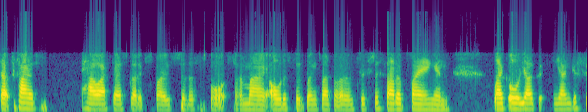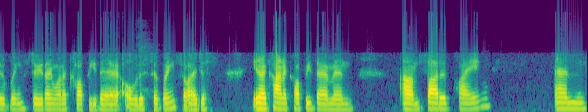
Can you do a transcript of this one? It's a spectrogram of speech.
that's kind of how I first got exposed to the sport. So my older siblings, my brother and sister, started playing, and like all younger siblings do, they want to copy their older siblings. So I just, you know, kind of copied them and um, started playing. And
